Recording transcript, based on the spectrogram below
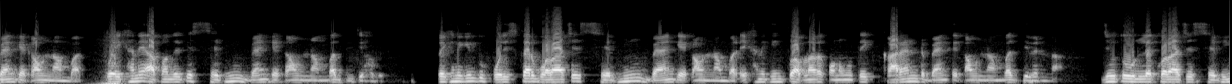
ব্যাংক অ্যাকাউন্ট নাম্বার তো এখানে আপনাদেরকে সেভিং ব্যাংক অ্যাকাউন্ট নাম্বার দিতে হবে। তো এখানে কিন্তু পরিষ্কার বলা আছে সেভিং ব্যাংক অ্যাকাউন্ট নাম্বার এখানে কিন্তু আপনারা কোনো মতেই কারেন্ট ব্যাংক অ্যাকাউন্ট নাম্বার দিবেন না। যেহেতু উল্লেখ করা আছে সেভিং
